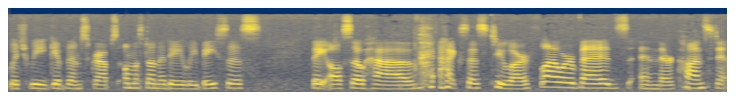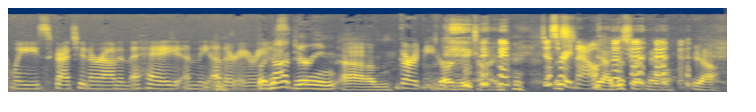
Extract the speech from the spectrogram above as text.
which we give them scraps almost on a daily basis. They also have access to our flower beds, and they're constantly scratching around in the hay and the other areas. But not during um, gardening. gardening time. Just right now. Yeah, just right now. Yeah.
